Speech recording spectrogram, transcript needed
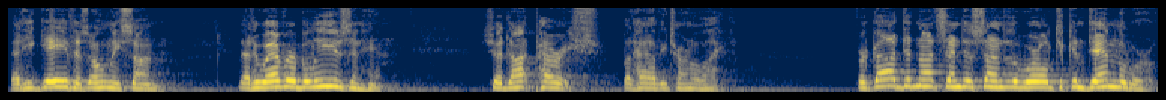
that he gave his only Son, that whoever believes in him should not perish, but have eternal life. For God did not send his Son to the world to condemn the world,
